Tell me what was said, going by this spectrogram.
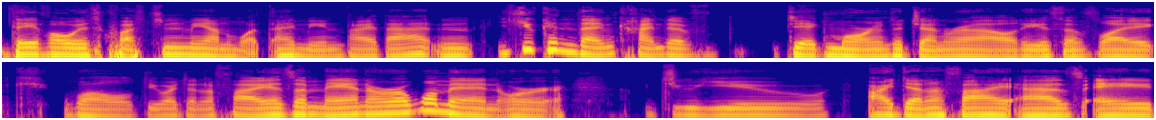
they've always questioned me on what I mean by that and you can then kind of dig more into generalities of like well do you identify as a man or a woman or do you identify as a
